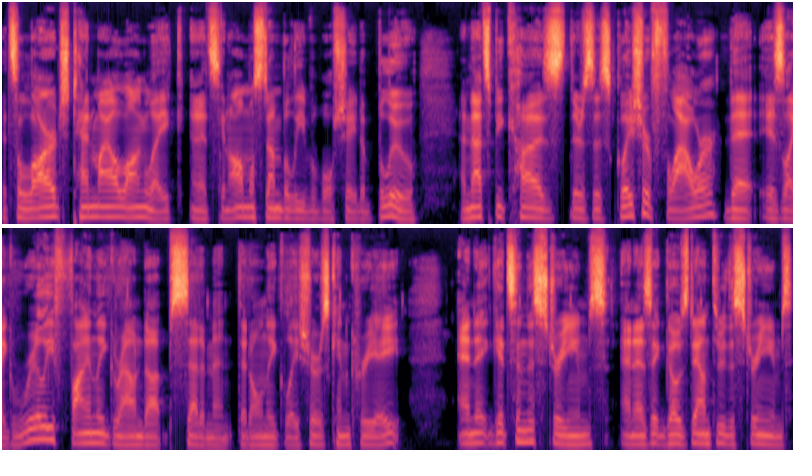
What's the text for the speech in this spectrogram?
It's a large 10 mile long lake and it's an almost unbelievable shade of blue. And that's because there's this glacier flour that is like really finely ground up sediment that only glaciers can create. And it gets in the streams. And as it goes down through the streams,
